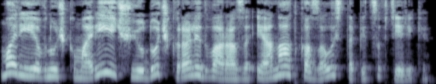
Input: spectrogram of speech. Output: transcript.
Мария, внучка Марии, чью дочь крали два раза, и она отказалась топиться в тереке.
